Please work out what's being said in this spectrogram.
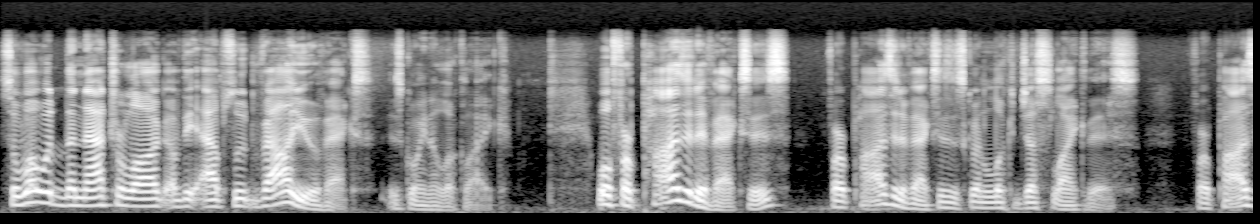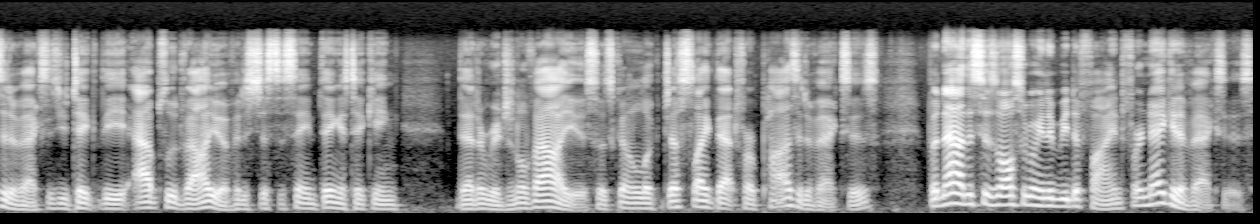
So what would the natural log of the absolute value of x is going to look like? Well, for positive x's, for positive x's, it's going to look just like this. For positive x's, you take the absolute value of it. It's just the same thing as taking that original value. So it's going to look just like that for positive x's. But now this is also going to be defined for negative x's.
